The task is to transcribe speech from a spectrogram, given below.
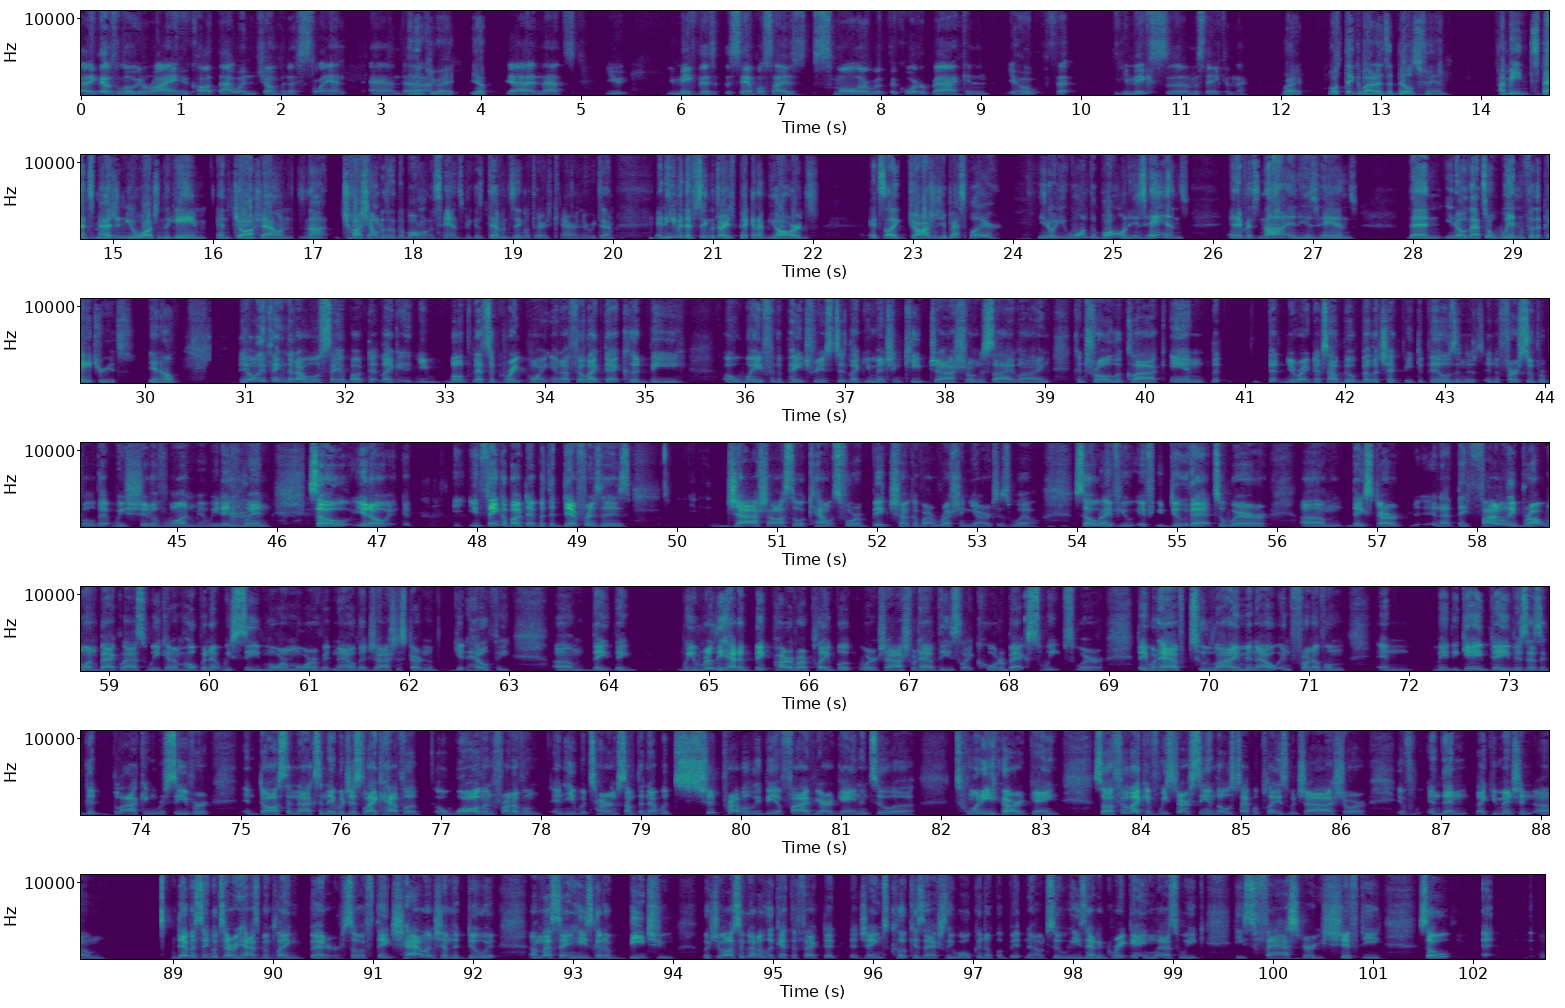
I think that was Logan Ryan who caught that one jumping a slant. And I think uh, you're right. Yep. Yeah, and that's you. You make the the sample size smaller with the quarterback, and you hope that he makes a mistake in there. Right. Well, think about it as a Bills fan. I mean, Spence, imagine you watching the game and Josh Allen is not Josh Allen doesn't have the ball in his hands because Devin Singletary is carrying every time. And even if Singletary is picking up yards, it's like Josh is your best player. You know, you want the ball in his hands. And if it's not in his hands, then, you know, that's a win for the Patriots, you know? The only thing that I will say about that, like you both, that's a great point, And I feel like that could be a way for the Patriots to, like you mentioned, keep Josh on the sideline, control the clock. And the, that you're right. That's how Bill Belichick beat the Bills in the, in the first Super Bowl that we should have won, man. We didn't win. So, you know, you think about that, but the difference is Josh also accounts for a big chunk of our rushing yards as well. So right. if you if you do that to where um, they start and that they finally brought one back last week, and I'm hoping that we see more and more of it now that Josh is starting to get healthy. Um, they they we really had a big part of our playbook where Josh would have these like quarterback sweeps where they would have two linemen out in front of him and maybe Gabe Davis as a good blocking receiver and Dawson Knox, and they would just like have a, a wall in front of him, and he would turn something that would should probably be a five yard gain into a 20 yard gain. So I feel like if we start seeing those type of plays with Josh, or if and then like you mentioned, um, Devin Singletary has been playing better. So if they challenge him to do it, I'm not saying he's going to beat you, but you also got to look at the fact that, that James Cook has actually woken up a bit now, too. He's mm-hmm. had a mm-hmm. great game last week. He's faster, he's shifty. So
